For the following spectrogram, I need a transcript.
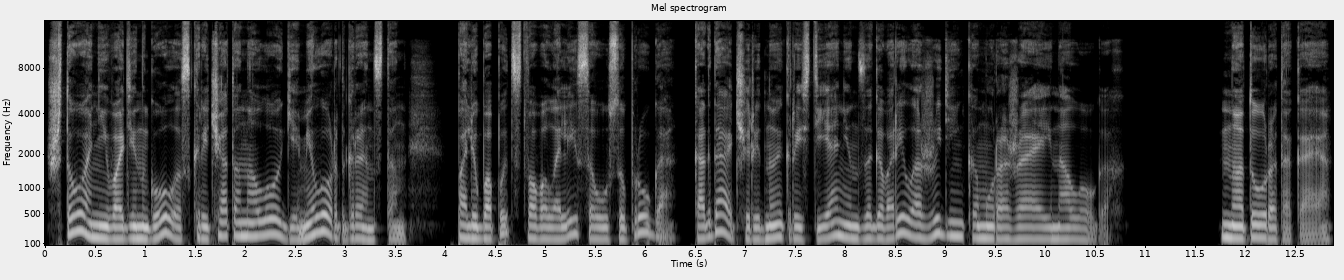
Что они в один голос кричат о налоге, милорд Грэнстон? Полюбопытствовала Лиса у супруга, когда очередной крестьянин заговорил о жиденьком урожае и налогах. «Натура такая.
